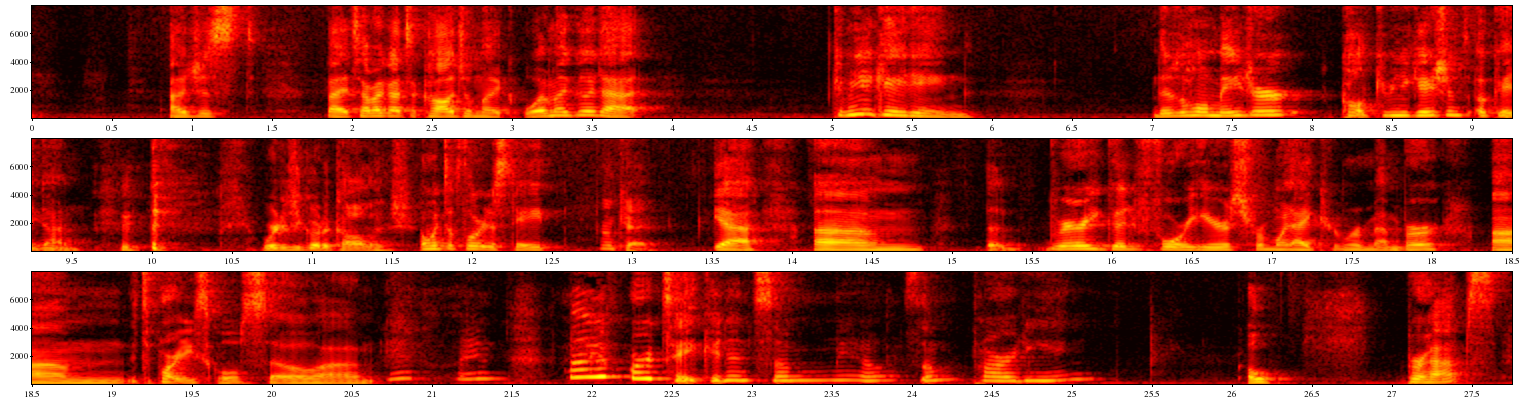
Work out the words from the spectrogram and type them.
I just by the time I got to college I'm like, what am I good at? Communicating. There's a whole major called communications. Okay, done. Where did you go to college? I went to Florida State. Okay. Yeah. Um, very good four years from what I can remember. Um, it's a party school, so um, yeah, I might have partaken in some, you know, some partying. Oh, perhaps.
